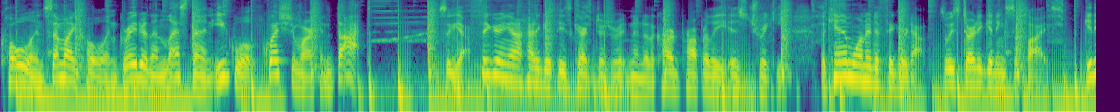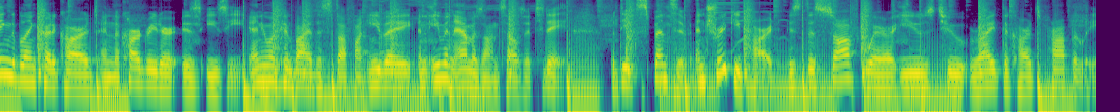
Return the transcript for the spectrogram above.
colon, semicolon, greater than, less than, equal, question mark, and dot. So yeah, figuring out how to get these characters written into the card properly is tricky, but Cam wanted to figure it out, so he started getting supplies. Getting the blank credit cards and the card reader is easy. Anyone can buy this stuff on eBay, and even Amazon sells it today. But the expensive and tricky part is the software used to write the cards properly.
